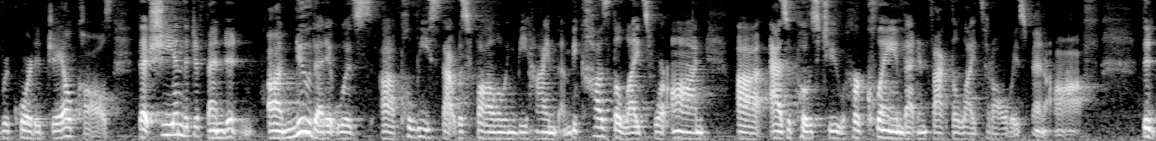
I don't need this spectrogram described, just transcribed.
recorded jail calls, that she and the defendant uh, knew that it was uh, police that was following behind them because the lights were on, uh, as opposed to her claim that in fact the lights had always been off. The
